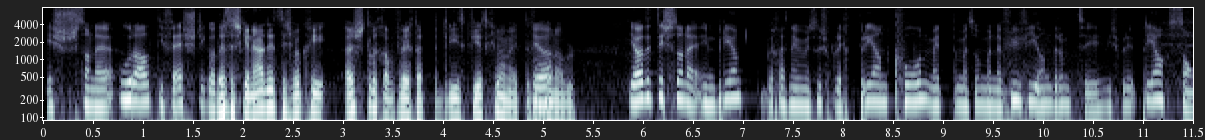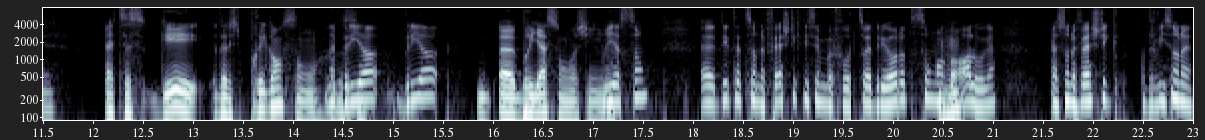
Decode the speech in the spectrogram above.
ist so eine uralte Festung. Oder Das ist genau das, ist wirklich östlich, aber vielleicht etwa 30, 40 Kilometer von Ja. Grenoble. Ja, das ist so eine, in Brian, ich weiß nicht, wie man es ausspricht, Briançon mit einem, so einem 5 unter dem C. Wie spricht Briançon? Jetzt ist G, oder ist Brégançon? Nein, Bria, Bria, so? Äh, Briasson wahrscheinlich. Briançon. Äh, dort hat so eine Festung, die sind wir vor zwei, drei Jahren oder so mal Mhm. anschauen. Äh, so eine Festung, oder wie so eine,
